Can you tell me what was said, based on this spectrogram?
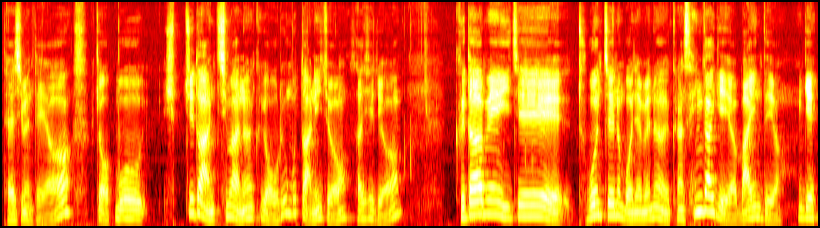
대하시면 돼요. 뭐 쉽지도 않지만은 그게 어려운 것도 아니죠 사실요 그 다음에 이제 두 번째는 뭐냐면은 그냥 생각이에요. 마인드요. 이게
